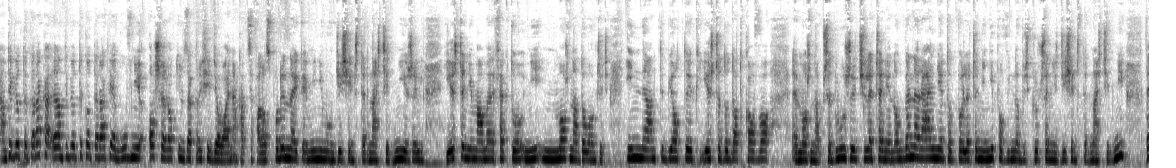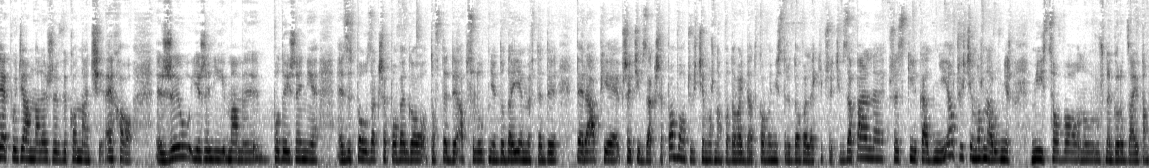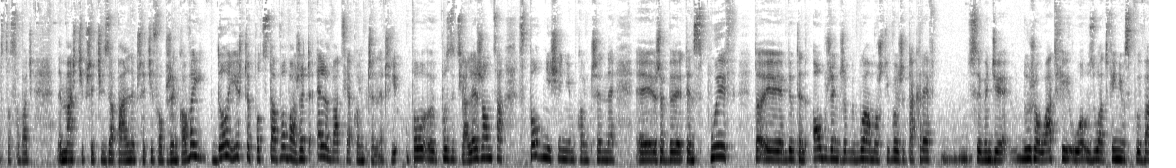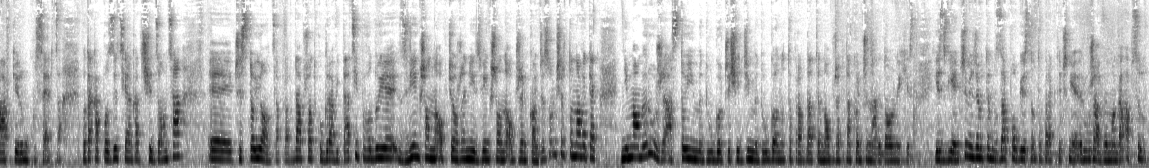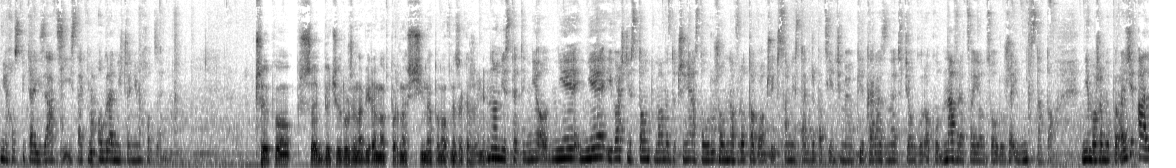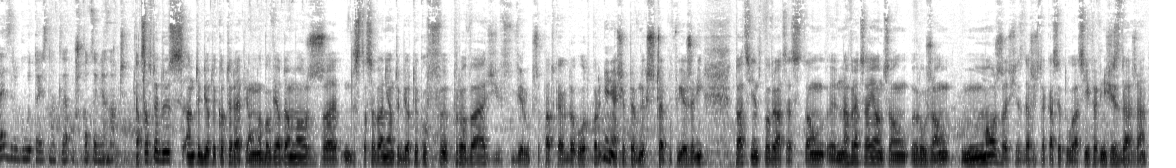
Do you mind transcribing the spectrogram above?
antybiotykoterapia głównie o szerokim zakresie działania cefalosporynnej, to minimum 10-14 dni. Jeżeli jeszcze nie mamy efektu, nie, można dołączyć inny antybiotyk, jeszcze dodatkowo e, można przedłużyć leczenie. No generalnie to leczenie nie powinno być krótsze niż 10-14 dni. Tak jak powiedziałam, należy wykonać echo żył. Jeżeli mamy podejrzenie zespołu zespołu zakrzepowego, to wtedy absolutnie dodajemy wtedy terapię przeciwzakrzepową. Oczywiście można podawać dodatkowo niestrydowe leki przeciwzapalne przez kilka dni. A oczywiście można również miejscowo no, różnego rodzaju tam stosować maści przeciwzapalne, przeciwobrzękowe. I do jeszcze podstawowa rzecz, elewacja kończyny, czyli pozycja leżąca z podniesieniem kończyny, y, żeby ten spływ to y, jak gdyby ten obrzęk, żeby była możliwość, że ta krew sobie będzie dużo łatwiej, z ułatwieniem spływała w kierunku serca. Bo taka pozycja na siedząca y, czy stojąca, prawda, w przypadku grawitacji powoduje zwiększone obciążenie i zwiększony obrzęk kończyn. Zresztą myślę, że to nawet jak nie mamy róży, a stoimy długo czy siedzimy długo, no to prawda, ten obrzęk na kończynach dolnych jest, jest większy, więc żeby temu zapobiec, no to praktycznie róża wymaga absolutnie hospitalizacji i z takim ograniczeniem chodzenia. Czy po przebyciu róży nabieramy odporności na ponowne zakażenie? No niestety nie, nie, nie i właśnie stąd mamy do czynienia z tą różą nawrotową, czyli czasami jest tak, że pacjenci mają kilka razy nawet w ciągu roku nawracającą różę i nic na to nie możemy poradzić, ale z reguły to jest na tle uszkodzenia naczyń. A co wtedy z antybiotykoterapią? No bo wiadomo, że stosowanie antybiotyków prowadzi w wielu przypadkach do uodpornienia się pewnych szczepów. Jeżeli pacjent powraca z tą nawracającą różą, może się zdarzyć taka sytuacja i pewnie pewnie się zdarza,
